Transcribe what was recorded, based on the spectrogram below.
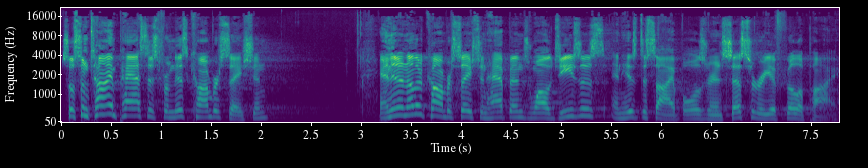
So some time passes from this conversation, and then another conversation happens while Jesus and his disciples are in Caesarea Philippi.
